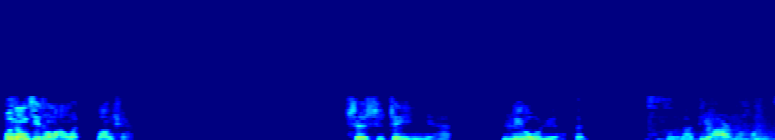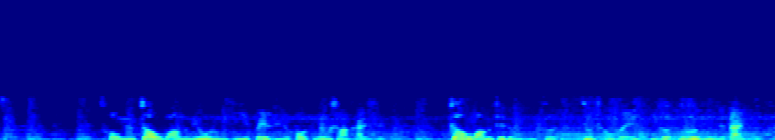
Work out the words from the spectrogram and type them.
不能继承王位王权。这是这一年六月份死了第二个皇子。从赵王刘如意被吕后毒杀开始，赵王这个名字就成为一个厄运的代名词。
